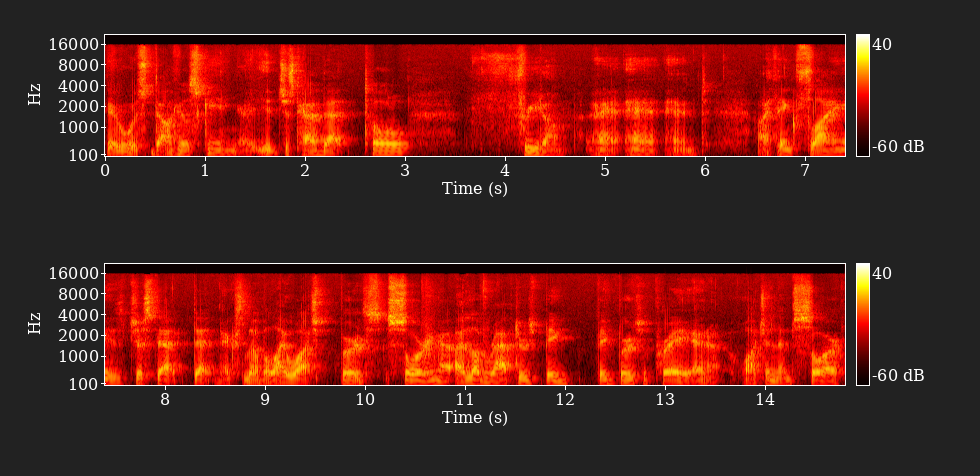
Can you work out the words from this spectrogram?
It was downhill skiing. You just had that total freedom, and, and I think flying is just that that next level. I watch birds soaring. I, I love raptors, big big birds of prey, and uh, watching them soar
